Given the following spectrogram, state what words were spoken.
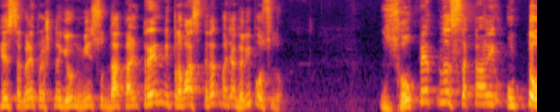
हे सगळे प्रश्न घेऊन मी सुद्धा काल ट्रेननी प्रवास करत माझ्या घरी पोचलो झोपेतनं सकाळी उठतो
